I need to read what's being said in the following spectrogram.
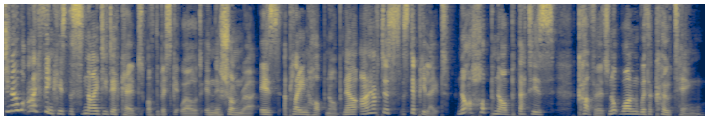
Do you know what I think is the snidey dickhead of the biscuit world in this genre is a plain hobnob. Now, I have to stipulate, not a hobnob that is covered, not one with a coating,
